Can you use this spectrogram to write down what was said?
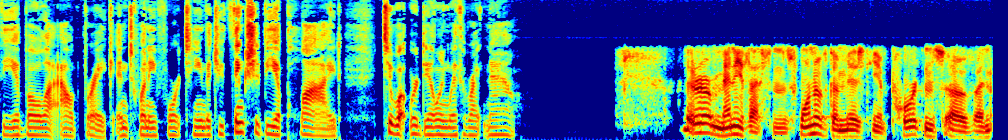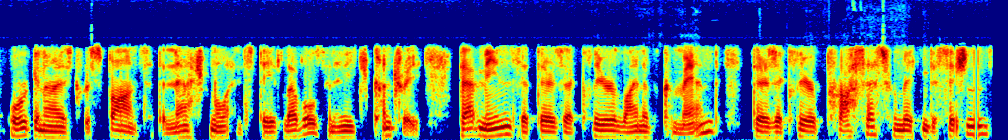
the Ebola outbreak in 2014 that you think should be applied to what we're dealing with right now? There are many lessons. One of them is the importance of an organized response at the national and state levels and in each country. That means that there's a clear line of command, there's a clear process for making decisions,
